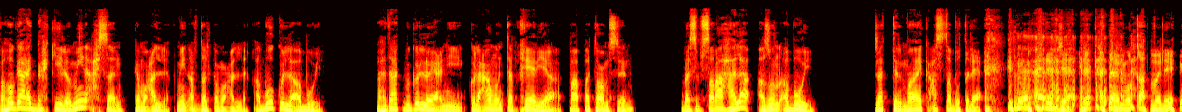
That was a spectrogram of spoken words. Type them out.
فهو قاعد بحكي له مين أحسن كمعلق؟ مين أفضل كمعلق؟ أبوك ولا أبوي. فهداك بيقول له يعني كل عام وأنت بخير يا بابا تومسون. بس بصراحة لا أظن أبوي. زت المايك عصب وطلع رجع. هيك أنا المقابلة.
